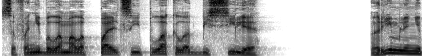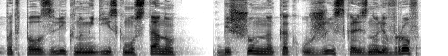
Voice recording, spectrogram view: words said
Сафониба ломала пальцы и плакала от бессилия. Римляне подползли к нумидийскому стану, бесшумно, как ужи, скользнули в ров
